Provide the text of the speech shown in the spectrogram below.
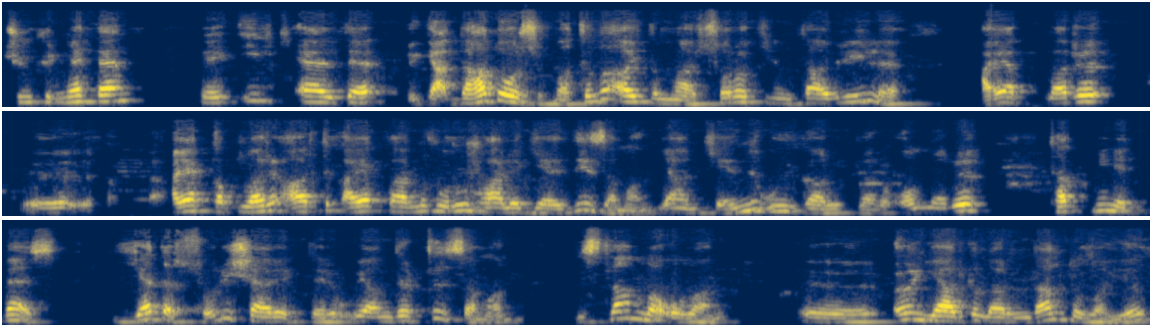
Çünkü neden? E, ilk elde, ya daha doğrusu batılı aydınlar Sorokin'in tabiriyle ayakları e, ayakkabıları artık ayaklarını vurur hale geldiği zaman yani kendi uygarlıkları onları tatmin etmez ya da soru işaretleri uyandırdığı zaman İslam'la olan e, ön yargılarından dolayı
